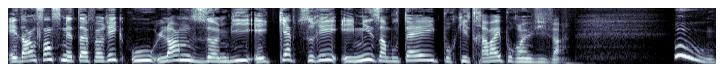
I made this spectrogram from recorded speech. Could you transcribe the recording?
Et dans le sens métaphorique où l'âme du zombie est capturée et mise en bouteille pour qu'il travaille pour un vivant. Ouh!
